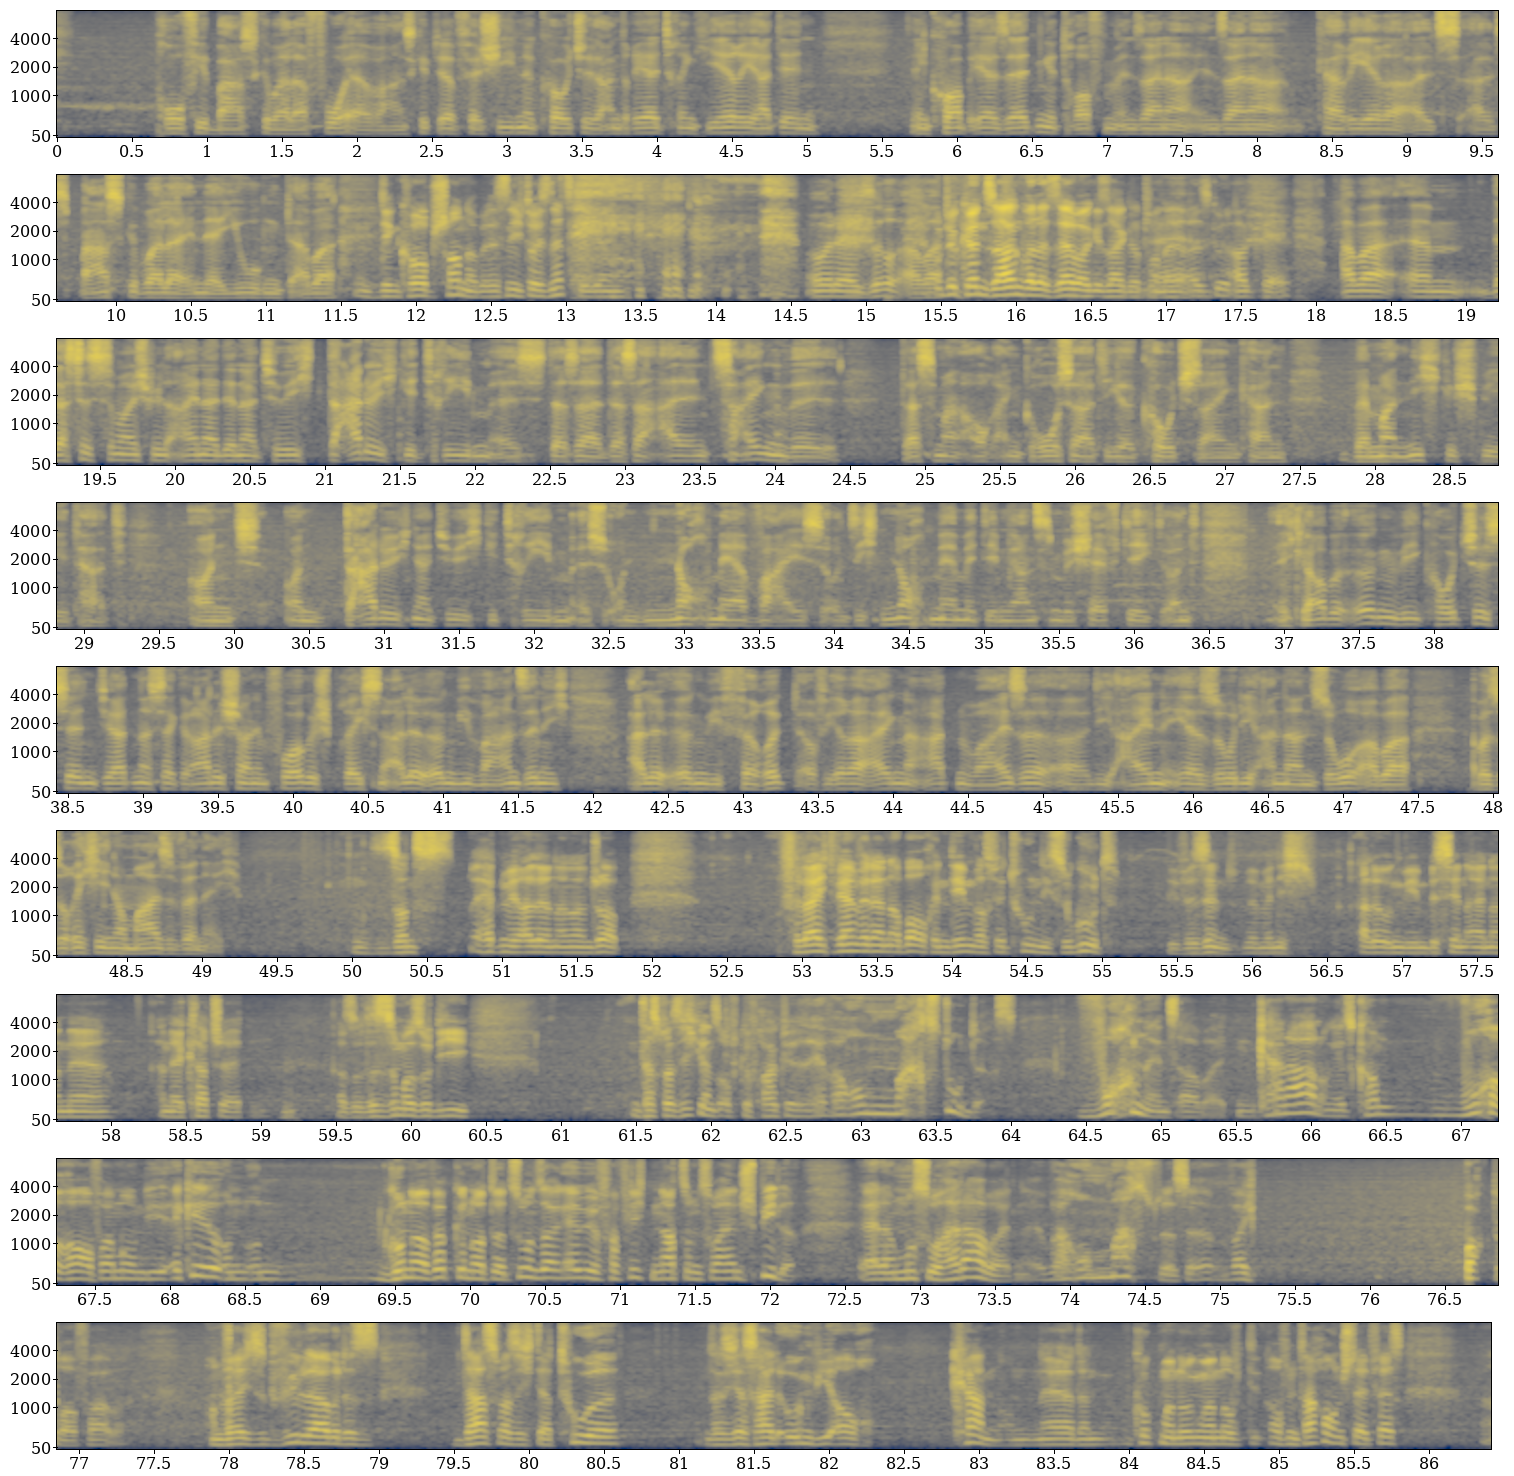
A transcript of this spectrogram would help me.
Profi-Basketballer vorher waren. Es gibt ja verschiedene Coaches. Andrea Trinchieri hat den, den Korb eher selten getroffen in seiner, in seiner Karriere als, als Basketballer in der Jugend. Aber den Korb schon, aber er ist nicht durchs Netz gegangen. Oder so. Aber, Und wir können sagen, weil er selber gesagt hat. Von daher alles gut. Okay. Aber ähm, das ist zum Beispiel einer, der natürlich dadurch getrieben ist, dass er, dass er allen zeigen will, dass man auch ein großartiger Coach sein kann, wenn man nicht gespielt hat und, und dadurch natürlich getrieben ist und noch mehr weiß und sich noch mehr mit dem Ganzen beschäftigt. Und ich glaube, irgendwie Coaches sind, wir hatten das ja gerade schon im Vorgespräch, sind alle irgendwie wahnsinnig, alle irgendwie verrückt auf ihre eigene Art und Weise. Äh, die einen eher so, die anderen so, aber, aber so richtig normal sind wir nicht. Sonst hätten wir alle einen anderen Job. Vielleicht wären wir dann aber auch in dem, was wir tun, nicht so gut, wie wir sind, wenn wir nicht alle irgendwie ein bisschen einen an der, an der Klatsche hätten. Also das ist immer so die, das, was ich ganz oft gefragt werde, hey, warum machst du das? Wochenendsarbeiten, keine Ahnung, jetzt kommt Wucherer auf einmal um die Ecke und, und Gunnar Webke noch dazu und sagen, ey, wir verpflichten nachts um zwei einen Spieler. Ja, dann musst du halt arbeiten. Warum machst du das? Weil ich Bock drauf habe. Und weil ich das Gefühl habe, dass das, was ich da tue, dass ich das halt irgendwie auch kann. Und naja, dann guckt man irgendwann auf, die, auf den Tacho und stellt fest,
